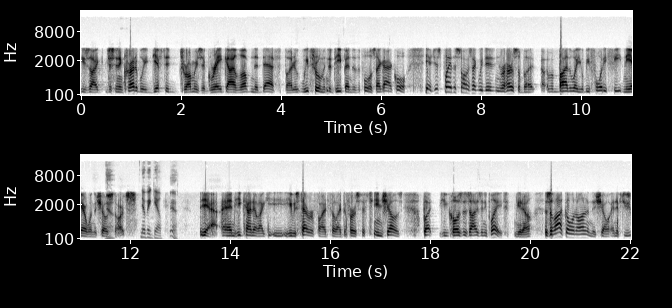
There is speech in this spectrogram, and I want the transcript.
he's like just an incredibly gifted drummer. He's a great guy, love him to death. But we threw him in the deep end of the pool. It's like, all right, cool, yeah, just play the songs like we did in rehearsal. But uh, by the way, you'll be forty feet in the air when the show Yeah. starts. No big deal. Yeah. Yeah, and he kind of like he he was terrified for like the first 15 shows, but he closed his eyes and he played, you know. There's a lot going on in the show and if you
